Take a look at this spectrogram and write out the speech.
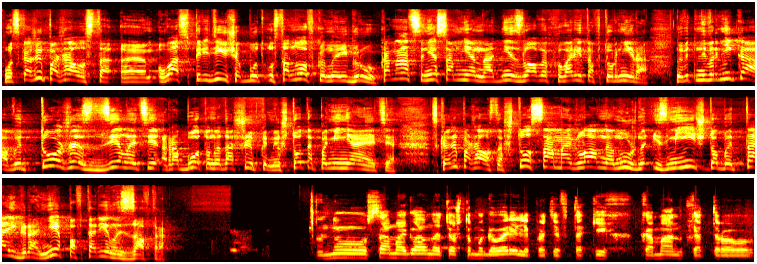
Вот скажи, пожалуйста, э, у вас впереди еще будет установка на игру. Канадцы, несомненно, одни из главных фаворитов турнира. Но ведь наверняка вы тоже сделаете работу над ошибками, что-то поменяете. Скажи, пожалуйста, что самое главное нужно изменить, чтобы та игра не повторилась завтра? Ну, самое главное то, что мы говорили против таких команд, которые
